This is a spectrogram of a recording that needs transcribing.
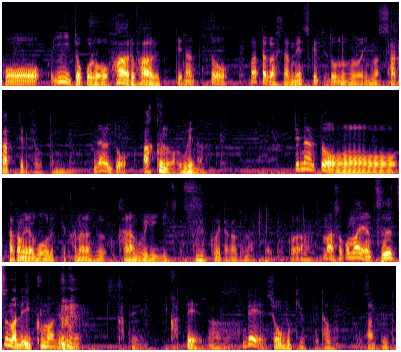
こういいところをファールファールってなるとバッターからしたら目つけてどんどんどんどん今下がってる状態。ってなると開くのは上なの。ってなると高めのボールって必ず空振り率がすっごい高くなったりとか、はい。まあそこまでの2-2まで行くまでの家庭過程あで勝負球って多分そうです。ある程度。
